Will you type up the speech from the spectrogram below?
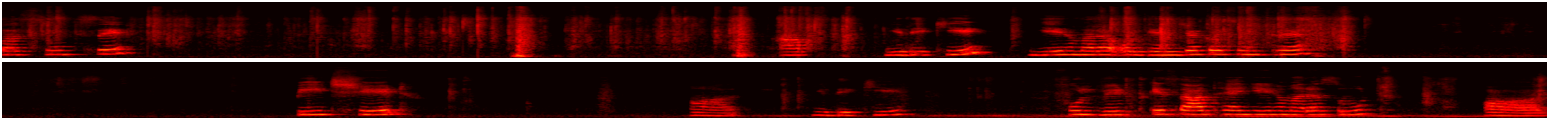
फ़र्स्ट सूट से। आप ये देखिए, ये हमारा ऑर्गेंजा का सूट है। पीच शेड और ये देखिए फुल विड्थ के साथ है ये हमारा सूट। और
